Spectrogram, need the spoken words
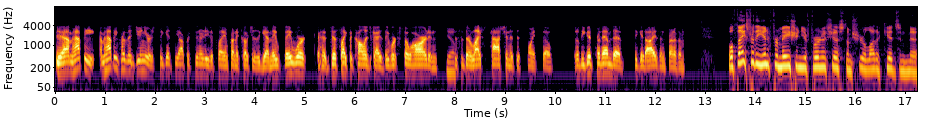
Yeah, I'm happy. I'm happy for the juniors to get the opportunity to play in front of coaches again. They they work uh, just like the college guys. They work so hard, and Yeah. this is their life's passion at this point. So it'll be good for them to to get eyes in front of them. Well, thanks for the information you furnished us. I'm sure a lot of kids and uh,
